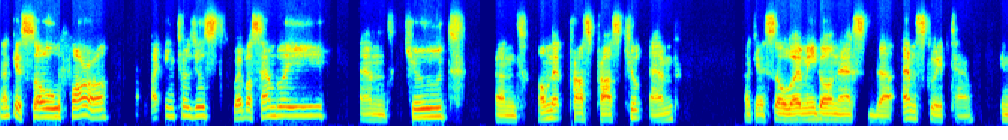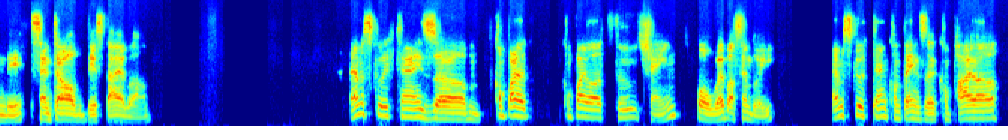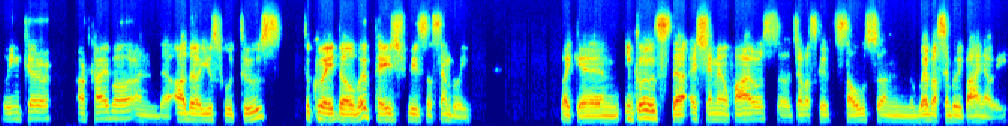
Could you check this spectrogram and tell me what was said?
Okay, so far I introduced WebAssembly and Qt and Omnet++ Qtenv. Okay, so let me go next, the Emscripten in the center of this diagram. Emscripten is a um, compiler, tool chain for WebAssembly. Emscripten contains a compiler, linker, archiver, and other useful tools to create a web page with assembly. Like um, includes the HTML files, uh, JavaScript source, and WebAssembly binary.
